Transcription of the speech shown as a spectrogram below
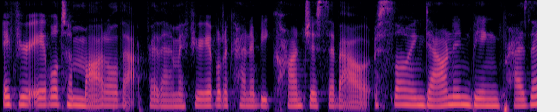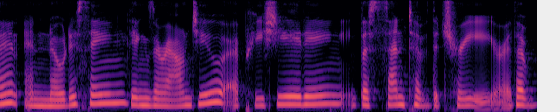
if you're able to model that for them, if you're able to kind of be conscious about slowing down and being present and noticing things around you, appreciating the scent of the tree or the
